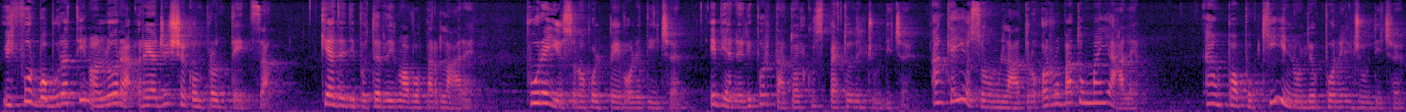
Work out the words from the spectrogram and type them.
Il furbo burattino allora reagisce con prontezza, chiede di poter di nuovo parlare. Pure io sono colpevole, dice, e viene riportato al cospetto del giudice. Anche io sono un ladro, ho rubato un maiale. È un po' pochino, gli oppone il giudice.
